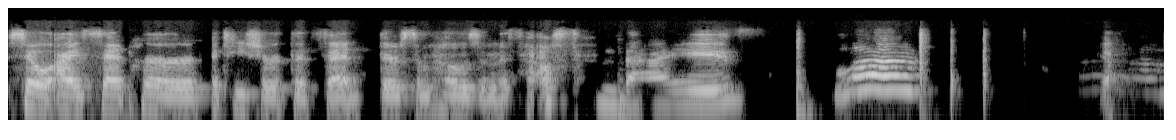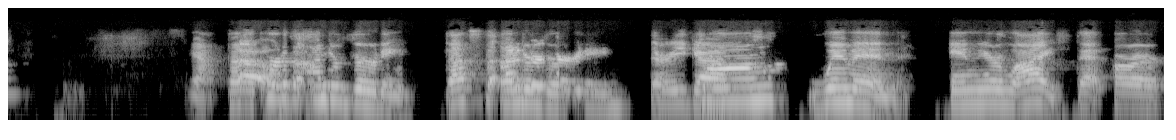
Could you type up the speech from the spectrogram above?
so I sent her a t-shirt that said, there's some hoes in this house. Nice. Love. Yeah. Yeah, that's part of the undergirding. That's the undergirding. Undergirding. There you go. Strong women in your life that are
